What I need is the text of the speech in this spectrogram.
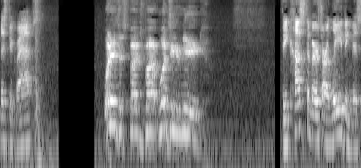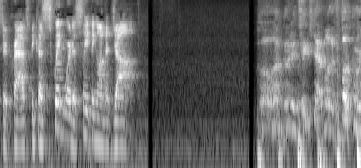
Mr. Krabs? What is it, SpongeBob? What do you need? The customers are leaving, Mr. Krabs, because Squidward is sleeping on the job. Oh, I'm gonna teach that motherfucker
